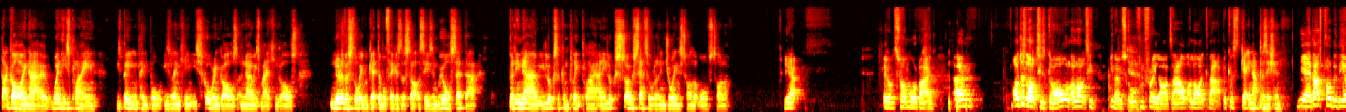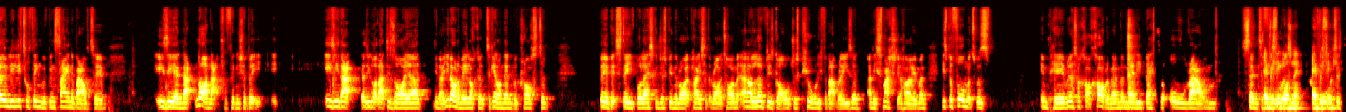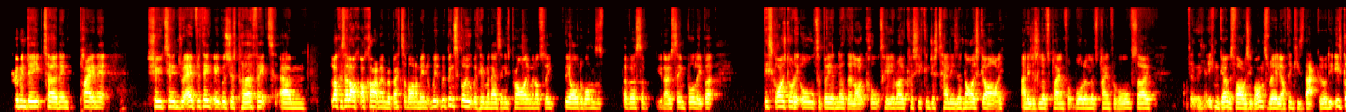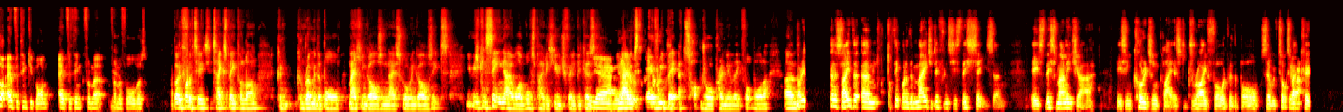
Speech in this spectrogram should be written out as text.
That guy now, when he's playing, he's beating people, he's linking, he's scoring goals, and now he's making goals. None of us thought he would get double figures at the start of the season. We all said that. But he now he looks a complete player and he looks so settled and enjoying his time at Wolves, Tyler. Yeah, he wants to talk more about him. Um, I just liked his goal. I liked he, you know, scored yeah. from three yards out. I like that because getting that position. Yeah, that's probably the only little thing we've been saying about him. Is he a nat- not a natural finisher, but is he that? Has he got that desire? You know, you know what I mean, like a, to get on the end of a cross to be a bit Steve Bull-esque and just be in the right place at the right time. And I loved his goal just purely for that reason. And he smashed it home. And his performance was imperious. I can't, I can't remember many better all round centre. Everything wasn't it? Everything. Just coming deep, turning, playing it, shooting, everything. It was just perfect. Um, like I said, I, I, can't remember a better one. I mean, we, have been spoiled with Jimenez in his prime, and obviously the older ones of us have, you know, seen Bully, but this guy's got it all to be another like cult hero because you can just tell he's a nice guy and he just loves playing football and loves playing for Wolves. So think he can go as far as he wants. Really, I think he's that good. He's got everything you'd want, everything from a from yeah. a forward. Both footed, takes people on, can can run with the ball, making goals and now scoring goals. It's you, you can see now why Wolves paid a huge fee because yeah, yeah now looks every bit a top draw Premier League footballer. Um, Sorry, I'm going to say that um, I think one of the major differences this season is this manager is encouraging players to drive forward with the ball. So we've talked yeah. about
